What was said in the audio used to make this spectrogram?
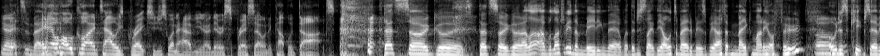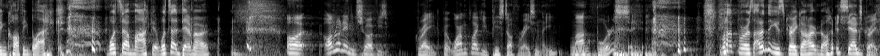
you know, That's amazing. our whole clientele is Greeks who just want to have, you know, their espresso and a couple of darts. That's so good. That's so good. I love. I would love to be in the meeting there where they're just like the ultimatum is we either make money off food or we um. just keep serving coffee black. What's our market? What's our demo? oh, I'm not even sure if he's Greek, but one bloke you pissed off recently, Mark mm. Bouris. Mark Bouris. I don't think he's Greek. I hope not. it sounds Greek.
